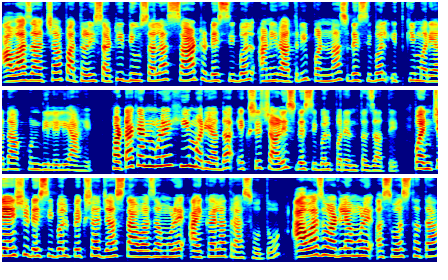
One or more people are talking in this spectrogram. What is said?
आवाजाच्या पातळीसाठी दिवसाला साठ डेसिबल आणि रात्री पन्नास डेसिबल इतकी मर्यादा आखून दिलेली आहे. फटाक्यांमुळे ही मर्यादा एकशे चाळीस डेसिबल पर्यंत जाते. पंच्याऐंशी डेसिबलपेक्षा जास्त आवाजामुळे ऐकायला त्रास होतो. आवाज वाढल्यामुळे अस्वस्थता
